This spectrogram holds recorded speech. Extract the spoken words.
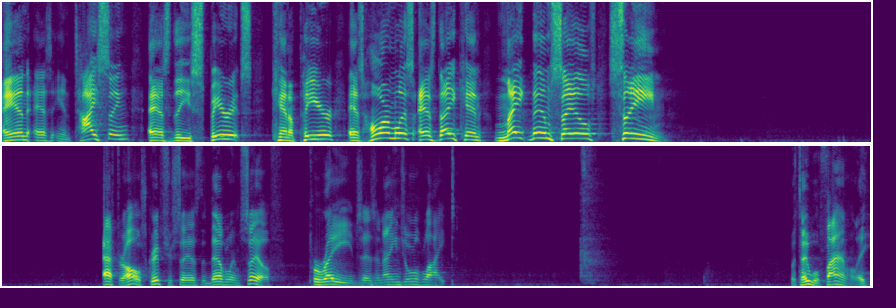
And as enticing as these spirits can appear, as harmless as they can make themselves seem. After all, Scripture says the devil himself parades as an angel of light. But they will finally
